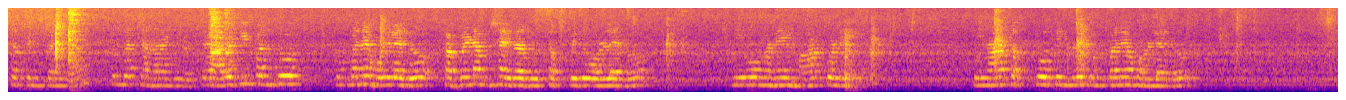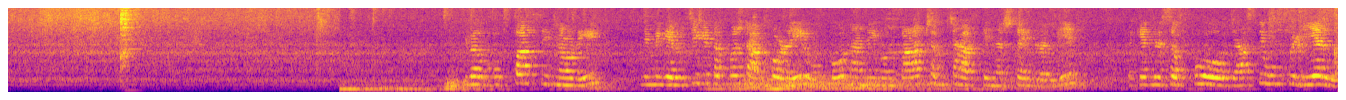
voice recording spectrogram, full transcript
ಸೊಪ್ಪಿನ ಪಲ್ಯ ತುಂಬ ಚೆನ್ನಾಗಿರುತ್ತೆ. ಆರೋಗ್ಯಕ್ಕಂತೂ ತುಂಬಾ ಒಳ್ಳೆಯದು ಕಬ್ಬಿಣಾಂಶ ಇರೋದು, ಸೊಪ್ಪಿದು ಒಳ್ಳೆಯದು ನೀವು ಮನೇಲಿ ಮಾಡ್ಕೊಳ್ಳಿ. ದಿನ ಸೊಪ್ಪು ತಿಂದರೆ ತುಂಬಾ ಒಳ್ಳೆಯದು ಇವಾಗ ಉಪ್ಪು ಹಾಕ್ತೀನಿ ನೋಡಿ. ನಿಮಗೆ ರುಚಿಗೆ ತಕ್ಕಷ್ಟು ಹಾಕ್ಕೊಳ್ಳಿ ಉಪ್ಪು. ಈಗ ಒಂದು ಕಾಲು ಚಮಚ ಹಾಕ್ತೀನಿ ಅಷ್ಟೇ ಇದರಲ್ಲಿ. ಯಾಕೆಂದರೆ ಸೊಪ್ಪು ಜಾಸ್ತಿ ಉಪ್ಪು ಹಿಡಿಯಲ್ಲ.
